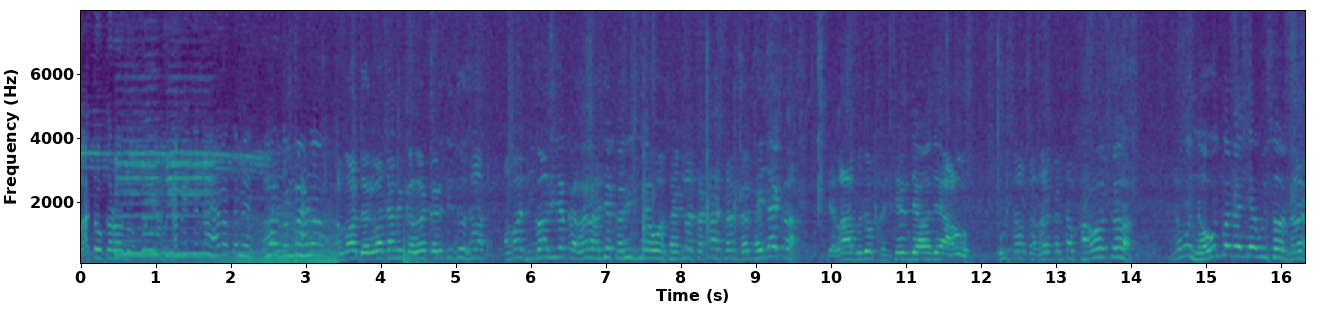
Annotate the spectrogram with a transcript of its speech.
વાતો કરો છો. ખોટી ખોટી. ગમે તે ના હેડો તમે. અમાર ગામમાં હેડો. અમારા દરવાજાને કલર કરી દીધો છે. અમારા દિવાળીએ કલર આજે કરી જ દેવો છે, એટલે ચકાચક ઘર થઈ જાય કે? પેલા આ બધો ખંચેર દેવા દે આવો હું સર કલર કરતા ફાવો કે? હું નવું જ બનાવી દેવું છે ઘર.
